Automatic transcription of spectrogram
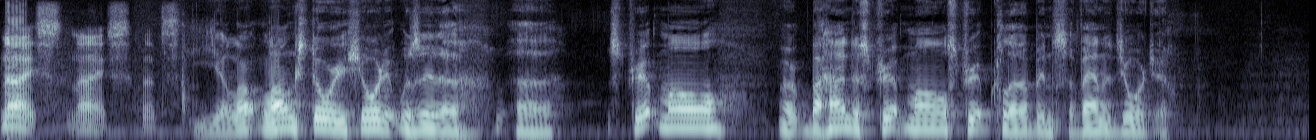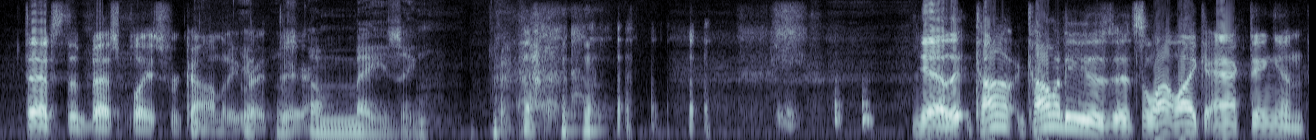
Nice, nice. That's Yeah, lo- long story short, it was at a, a strip mall or behind a strip mall strip club in Savannah, Georgia. That's the best place for comedy It right there. amazing. Yeah, the, com- comedy is it's a lot like acting and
